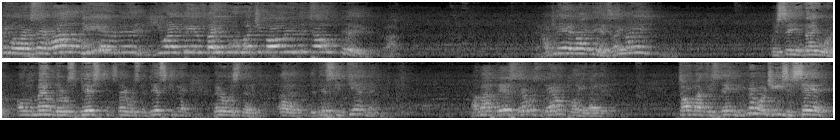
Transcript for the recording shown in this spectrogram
People are saying, why don't He ever do it? You ain't being faithful to what you've already been told to do. You head like this? Amen? We see that they were on the mountain. There was the distance. There was the disconnect. There was the uh, the discontentment. About this? There was downplaying of it. Talking about this demon. Remember what Jesus said?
